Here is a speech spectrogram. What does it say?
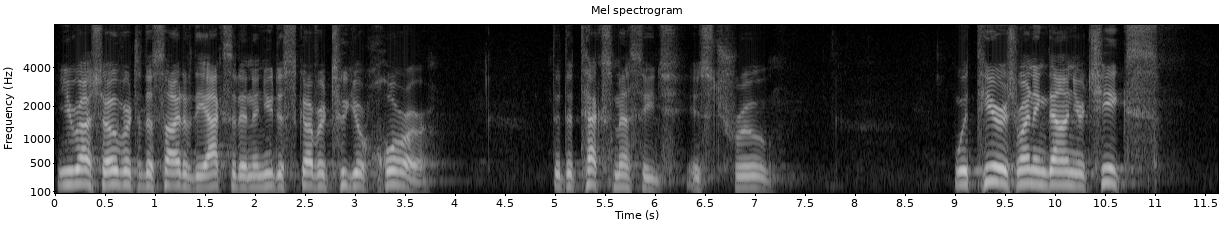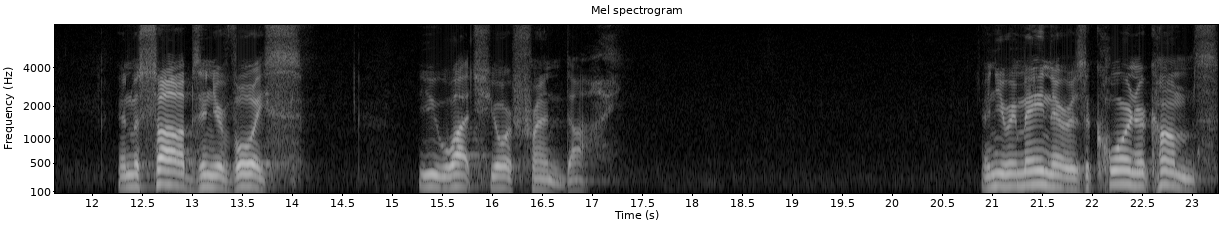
You rush over to the site of the accident and you discover to your horror that the text message is true. With tears running down your cheeks and with sobs in your voice, you watch your friend die. And you remain there as the coroner comes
